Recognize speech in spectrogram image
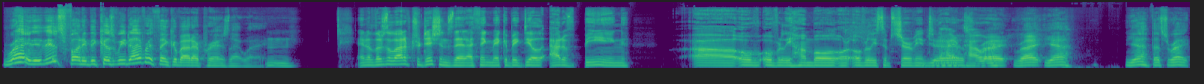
Right. It is funny because we never think about our prayers that way. Mm. And there's a lot of traditions that I think make a big deal out of being uh, ov- overly humble or overly subservient to the higher power. Right. Right. Yeah. Yeah. That's right.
